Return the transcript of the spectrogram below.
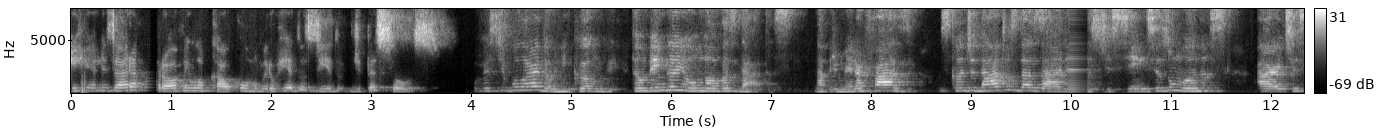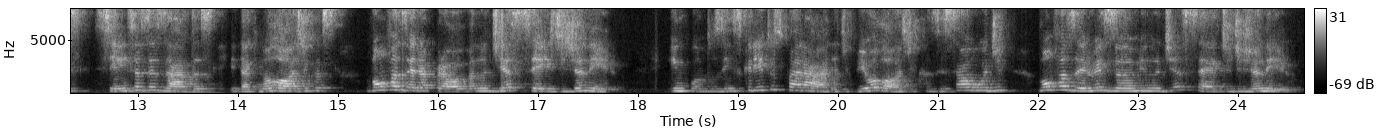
e realizar a prova em local com número reduzido de pessoas. O vestibular da Unicamp também ganhou novas datas. Na primeira fase, os candidatos das áreas de ciências humanas, artes, ciências exatas e tecnológicas vão fazer a prova no dia 6 de janeiro, enquanto os inscritos para a área de Biológicas e Saúde vão fazer o exame no dia 7 de janeiro.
